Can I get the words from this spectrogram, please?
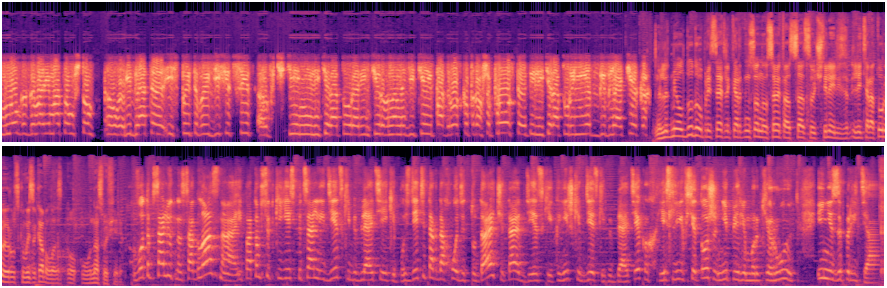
много говорим о том, что э, ребята испытывают дефицит в чтении литературы, ориентированной на детей и подростков, потому что просто этой литературы нет в библиотеках. Людмила Дудова, председатель Координационного совета Ассоциации учителей литературы и русского языка была у нас в эфире. Вот абсолютно согласна. И потом все-таки есть специальные детские библиотеки. Пусть дети тогда ходят туда и читают детские книжки в детских библиотеках, если их все тоже не перемаркируют и не запретят.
